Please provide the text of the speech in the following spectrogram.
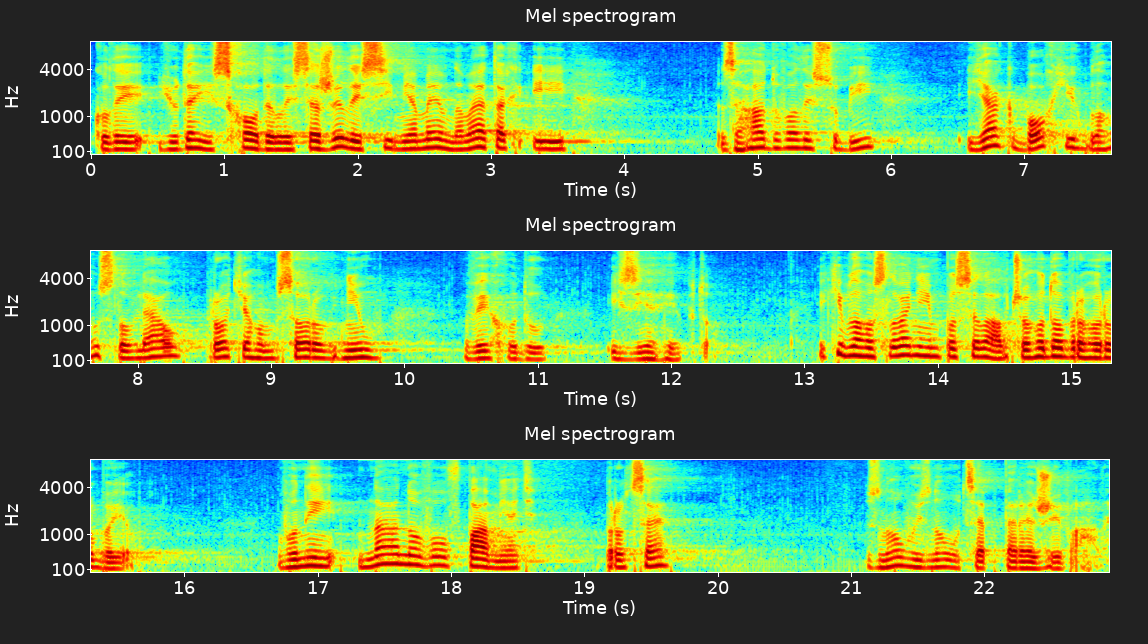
коли юдеї сходилися, жили сім'ями в наметах і згадували собі, як Бог їх благословляв протягом 40 днів виходу із Єгипту, які благословення їм посилав, чого доброго робив вони наново в пам'ять про це знову і знову це переживали.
